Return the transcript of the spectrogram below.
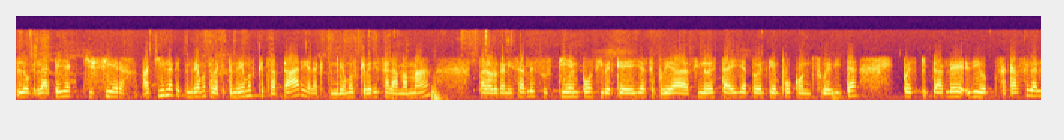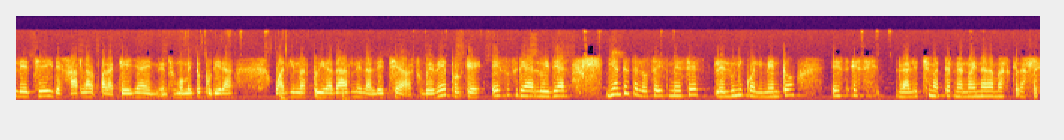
lo, la que ella quisiera. Aquí la que tendríamos, a la que tendríamos que tratar y a la que tendríamos que ver es a la mamá para organizarle sus tiempos y ver que ella se pudiera, si no está ella todo el tiempo con su bebita, pues quitarle, digo, sacarse la leche y dejarla para que ella en, en su momento pudiera o alguien más pudiera darle la leche a su bebé, porque eso sería lo ideal. Y antes de los seis meses, el único alimento es ese, la leche materna, no hay nada más que darle.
